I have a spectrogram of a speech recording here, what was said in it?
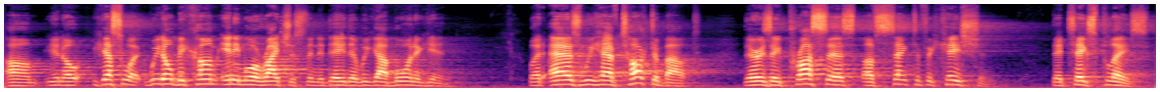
um, you know, guess what? We don't become any more righteous than the day that we got born again. But as we have talked about, there is a process of sanctification that takes place.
